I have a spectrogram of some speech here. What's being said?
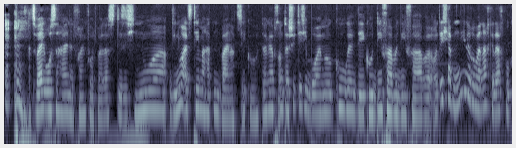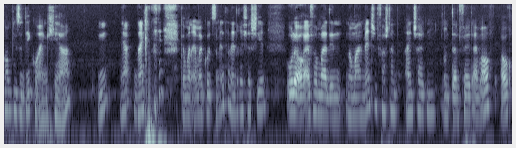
zwei große Hallen in Frankfurt war das, die sich nur, die nur als Thema hatten Weihnachtsdeko. Da gab es unterschiedliche Bäume, Kugeln, Deko, die Farbe, die Farbe. Und ich habe nie darüber nachgedacht, wo kommt diese Deko eigentlich her? Hm? Ja, danke. Kann man einmal kurz im Internet recherchieren oder auch einfach mal den normalen Menschenverstand einschalten und dann fällt einem auf, auch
